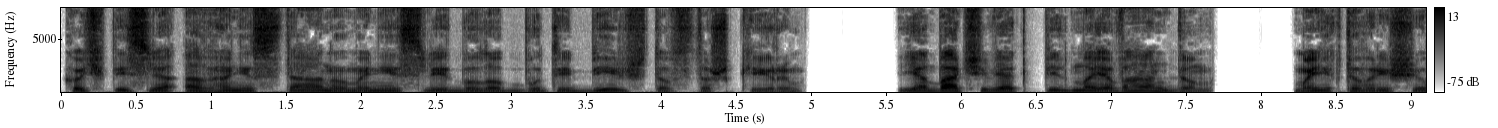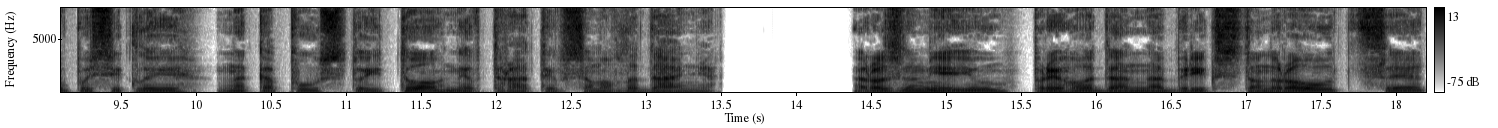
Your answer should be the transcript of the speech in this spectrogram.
хоч після Афганістану мені слід було б бути більш товстошкірим. Я бачив, як під Майвандом моїх товаришів посікли на капусту, і то не втратив самовладання. Розумію, пригода на Брікстон Роуд це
